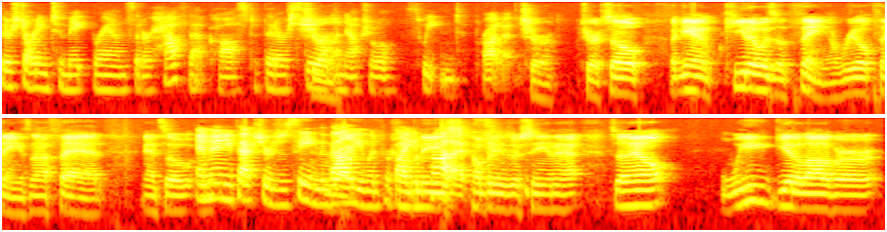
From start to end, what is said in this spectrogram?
they're starting to make brands that are half that cost that are still Sure. a natural sweetened product. Sure, sure. So again, keto is a thing, a real thing. It's not a fad. And so And manufacturers are seeing the Right. value in providing companies, products. Companies are seeing that. So now we get a lot of our.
